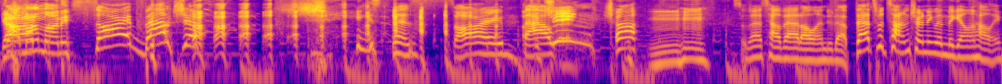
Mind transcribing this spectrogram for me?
Got my money. Sorry about you. she says, sorry about you. Mm-hmm. So that's how that all ended up. That's what's hot and trending with Miguel and Holly.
